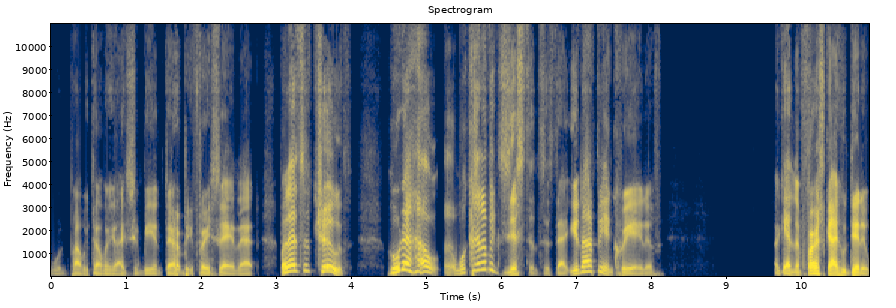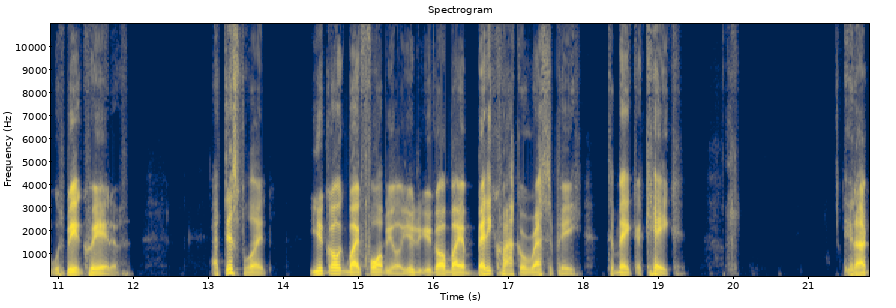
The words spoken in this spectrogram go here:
would probably tell me I should be in therapy for saying that, but that's the truth. Who the hell? Uh, what kind of existence is that? You're not being creative. Again, the first guy who did it was being creative. At this point, you're going by formula. You're, you're going by a Betty Crocker recipe to make a cake you're not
